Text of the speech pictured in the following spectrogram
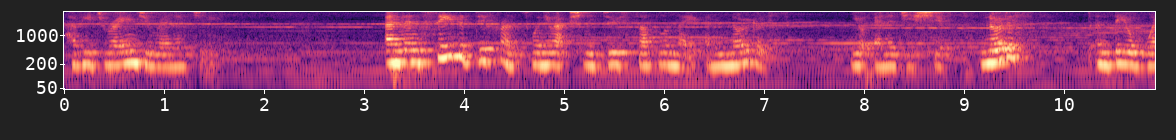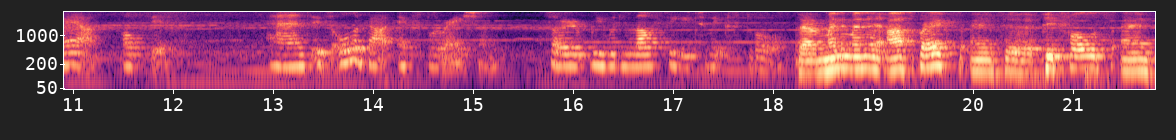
Have you drained your energy? And then see the difference when you actually do sublimate and notice your energy shift. Notice and be aware of this. And it's all about exploration. So we would love for you to explore. There are many, many aspects and uh, pitfalls and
